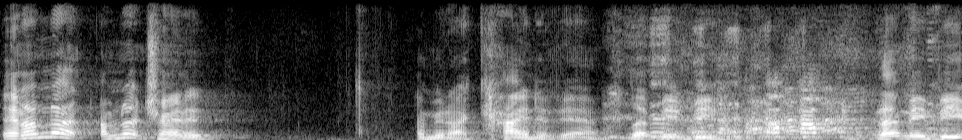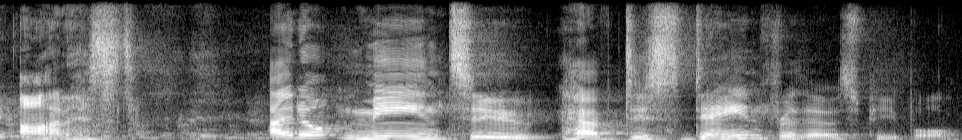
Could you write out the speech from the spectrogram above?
and I'm not, I'm not trying to, I mean, I kind of am. Let me be, let me be honest. I don't mean to have disdain for those people.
